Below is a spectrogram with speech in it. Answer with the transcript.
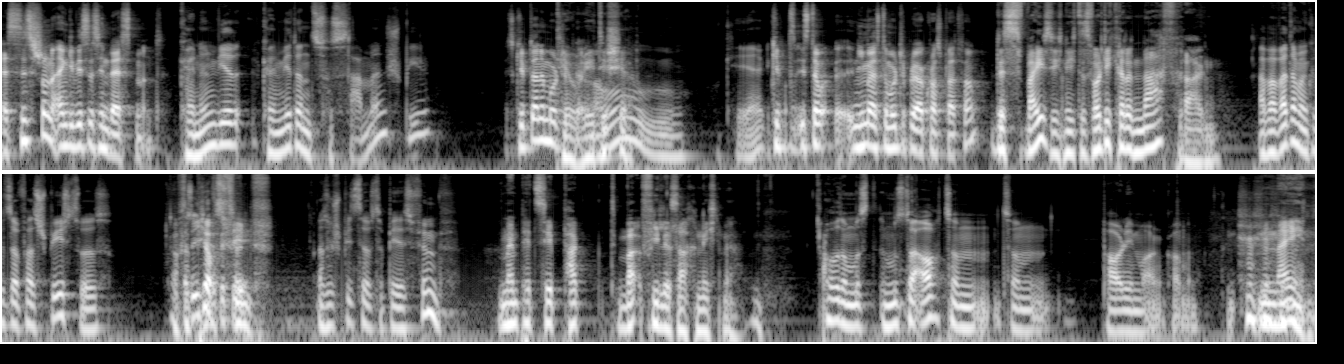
es ist schon ein gewisses Investment. Können wir, können wir dann zusammenspielen? Es gibt eine Multiplayer. Theoretisch, oh, okay. Cool. Gibt, ist der, niemals der Multiplayer Cross-Plattform? Das weiß ich nicht, das wollte ich gerade nachfragen. Aber warte mal kurz, auf was spielst du es? Auf also ich auf PC. Also spielst du auf der PS5? Mein PC packt viele Sachen nicht mehr. Oh, dann musst, musst du auch zum, zum Pauli morgen kommen. Nein.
